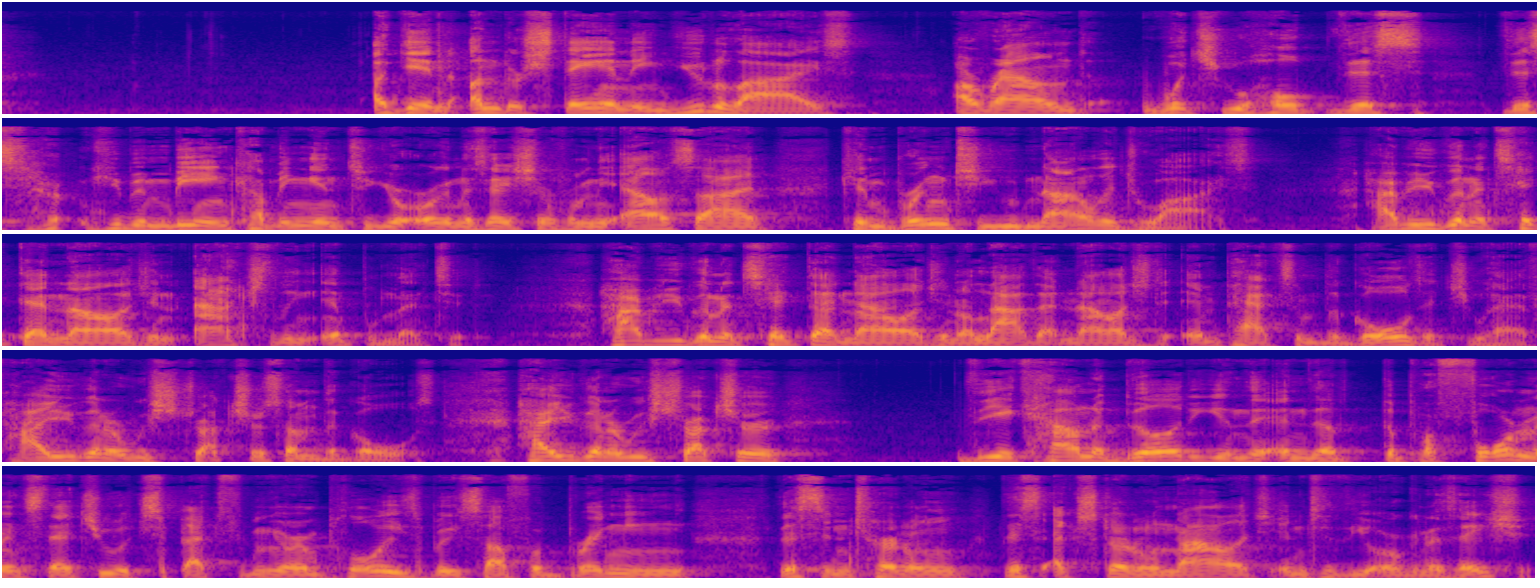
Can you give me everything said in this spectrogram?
again, understand and utilize around what you hope this this human being coming into your organization from the outside can bring to you knowledge wise. How are you going to take that knowledge and actually implement it? How are you going to take that knowledge and allow that knowledge to impact some of the goals that you have? How are you going to restructure some of the goals? How are you going to restructure the accountability and the and the, the performance that you expect from your employees based off of bringing this internal this external knowledge into the organization.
